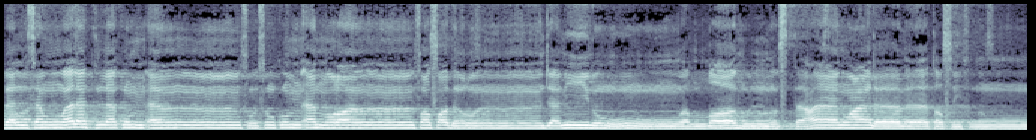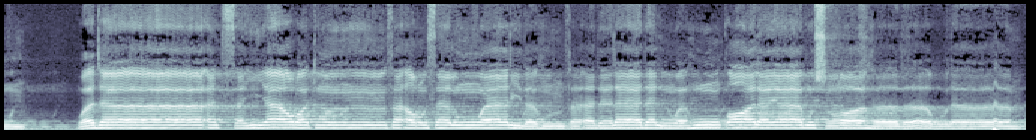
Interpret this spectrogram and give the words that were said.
بل سولت لكم أنفسكم أمرا فصبر جميل والله المستعان على ما تصفون وجاءت سيارة فأرسلوا والدهم فأدلى دلوه قال يا بشرى هذا غلام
